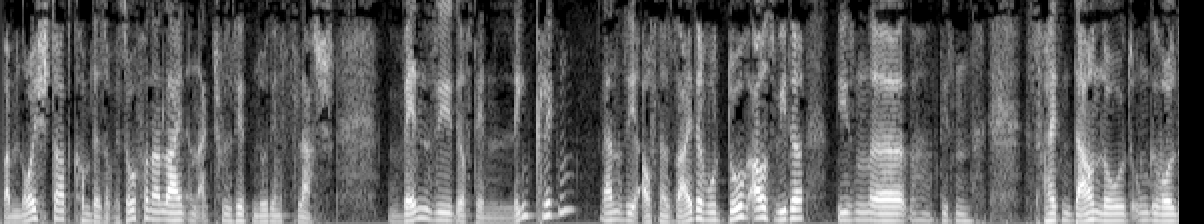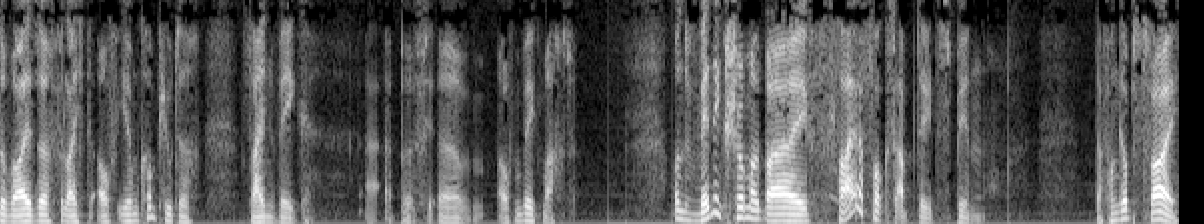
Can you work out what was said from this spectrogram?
Beim Neustart kommt er sowieso von allein und aktualisiert nur den Flash. Wenn Sie auf den Link klicken, landen Sie auf einer Seite, wo durchaus wieder diesen, äh, diesen zweiten Download ungewollterweise vielleicht auf Ihrem Computer seinen Weg äh, äh, auf den Weg macht. Und wenn ich schon mal bei Firefox Updates bin, davon gab es zwei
